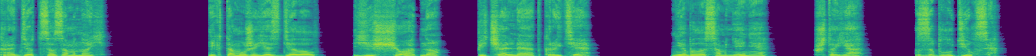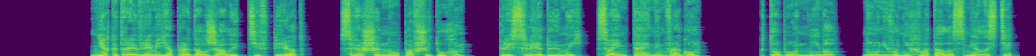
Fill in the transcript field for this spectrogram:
крадется за мной. И к тому же я сделал еще одно печальное открытие. Не было сомнения, что я заблудился. Некоторое время я продолжал идти вперед, совершенно упавший духом, преследуемый своим тайным врагом. Кто бы он ни был, но у него не хватало смелости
